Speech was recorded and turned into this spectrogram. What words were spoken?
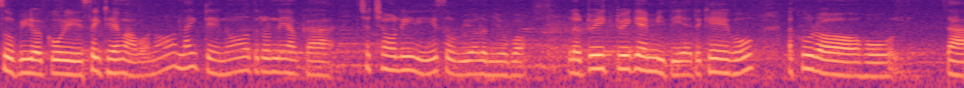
ဆိုပြီးတော့ကိုရီစိတ်ထဲမှာပေါ့နော်လိုက်တယ်နော်သူတို့နှစ်ယောက်ကချောချောလေးတွေဆိုပြီးတော့လိုမျိုးပေါ့ အဲ့လိုတွေးတွေးခဲ့မိသေးတယ်တကယ်ကိုအခုတော့ဟိုဒါ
